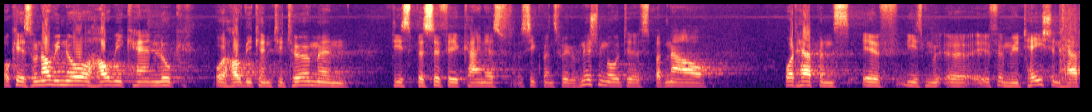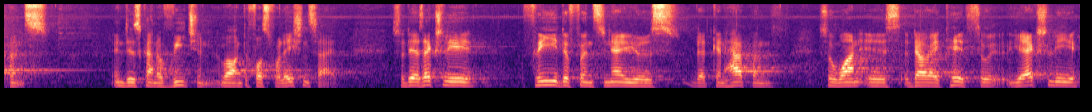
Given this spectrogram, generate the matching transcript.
Okay, so now we know how we can look or how we can determine these specific kind of sequence recognition motifs, but now what happens if, these, uh, if a mutation happens in this kind of region around the phosphorylation site. So there's actually three different scenarios that can happen. So one is a direct hit. So you actually,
